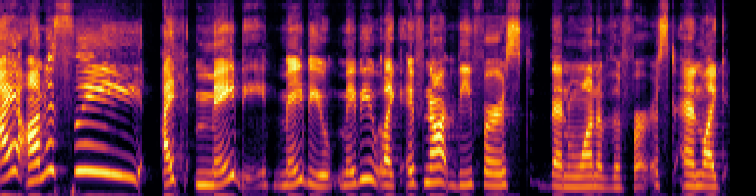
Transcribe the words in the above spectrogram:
I honestly, I th- maybe, maybe, maybe like if not the first, then one of the first, and like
